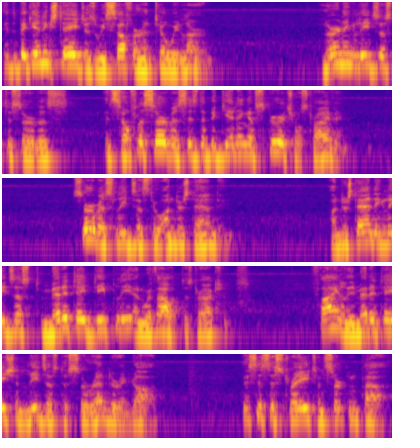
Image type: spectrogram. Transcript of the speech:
In the beginning stages, we suffer until we learn. Learning leads us to service, and selfless service is the beginning of spiritual striving. Service leads us to understanding. Understanding leads us to meditate deeply and without distractions. Finally, meditation leads us to surrender in God. This is the straight and certain path,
